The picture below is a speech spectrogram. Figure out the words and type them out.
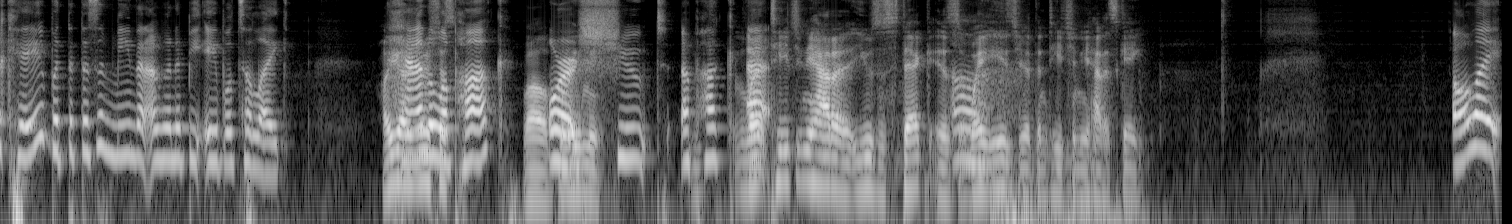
okay, but that doesn't mean that I'm gonna be able to like All you handle a puck well, or me, shoot a puck at teaching you how to use a stick is way easier than teaching you how to skate. all I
